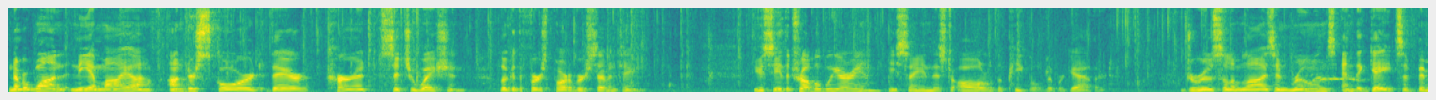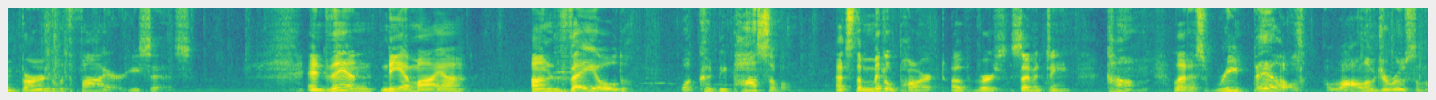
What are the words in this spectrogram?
Number one, Nehemiah underscored their current situation. Look at the first part of verse 17. You see the trouble we are in? He's saying this to all of the people that were gathered. Jerusalem lies in ruins, and the gates have been burned with fire, he says. And then Nehemiah unveiled what could be possible. That's the middle part of verse 17. Come, let us rebuild the wall of Jerusalem.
